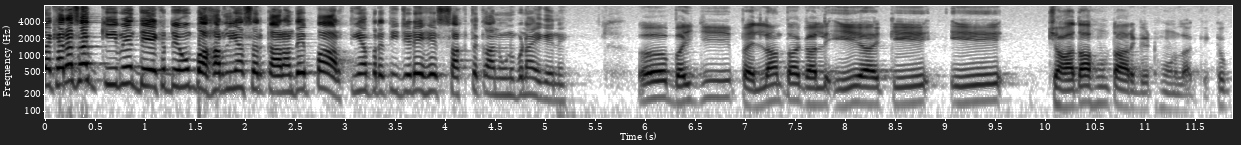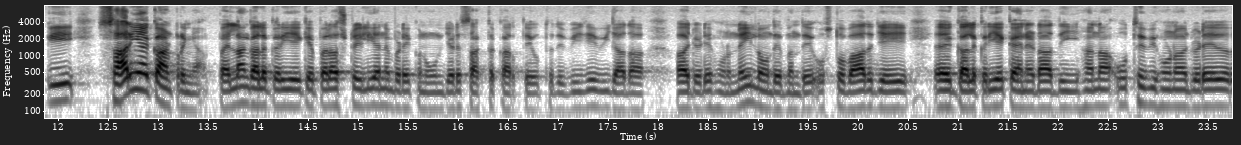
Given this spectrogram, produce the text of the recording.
ਤਾਂ ਖਹਿਰਾ ਸਾਹਿਬ ਕਿਵੇਂ ਦੇਖਦੇ ਹੋ ਬਾਹਰਲੀਆਂ ਸਰਕਾਰਾਂ ਦੇ ਭਾਰਤੀਆਂ ਪ੍ਰਤੀ ਜਿਹੜੇ ਇਹ ਸਖਤ ਕਾਨੂੰਨ ਬਣਾਏ ਗਏ ਨੇ? ਬਾਈ ਜੀ, ਪਹਿਲਾਂ ਤਾਂ ਗੱਲ ਇਹ ਆ ਕਿ ਇਹ ਜ਼ਿਆਦਾ ਹੁਣ ਟਾਰਗੇਟ ਹੋਣ ਲੱਗ ਗਏ, ਕਿਉਂਕਿ ਸਾਰੀਆਂ ਕੰਟਰੀਆਂ, ਪਹਿਲਾਂ ਗੱਲ ਕਰੀਏ ਕਿ ਪਹਿਲਾਂ ਆਸਟ੍ਰੇਲੀਆ ਨੇ ਬੜੇ ਕਾਨੂੰਨ ਜਿਹੜੇ ਸਖਤ ਕਰਤੇ, ਉੱਥੇ ਦੇ ਵੀਜ਼ੇ ਵੀ ਜ਼ਿਆਦਾ ਜਿਹੜੇ ਹੁਣ ਨਹੀਂ ਲਾਉਂਦੇ ਬੰਦੇ, ਉਸ ਤੋਂ ਬਾਅਦ ਜੇ ਗੱਲ ਕਰੀਏ ਕੈਨੇਡਾ ਦੀ, ਹਨਾ, ਉੱਥੇ ਵੀ ਹੁਣ ਜਿਹੜੇ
